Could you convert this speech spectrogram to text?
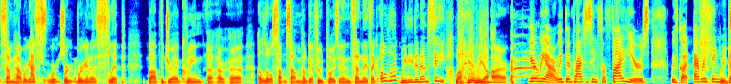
Somehow we're gonna we're, we're, we're gonna slip Bob the drag queen uh, uh, uh, a little something something. He'll get food poisoning, and suddenly it's like, oh look, we need an MC. Well, here we Mm-hmm. are. here we are. We've been practicing for five years. We've got everything We got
